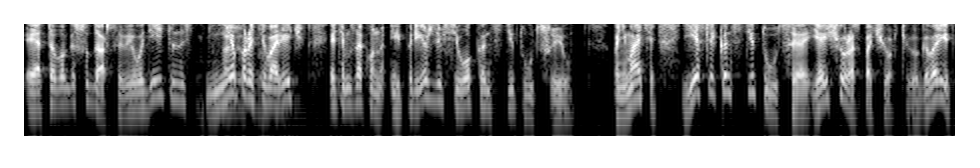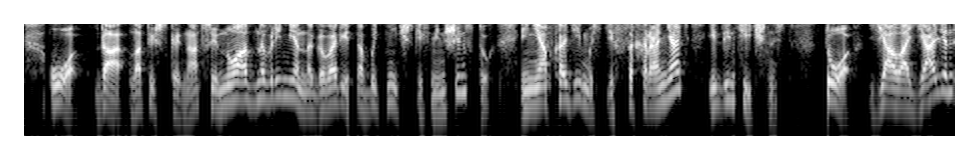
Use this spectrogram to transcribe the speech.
этого государства. Его деятельность Абсолютно. не противоречит этим законам, и прежде всего Конституцию. Понимаете? Если Конституция, я еще раз подчеркиваю, говорит о, да, латышской нации, но одновременно говорит об этнических меньшинствах и необходимости сохранять идентичность, то я лоялен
